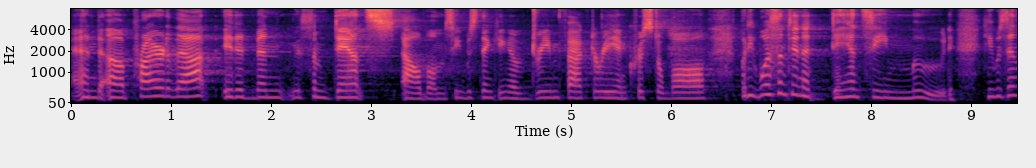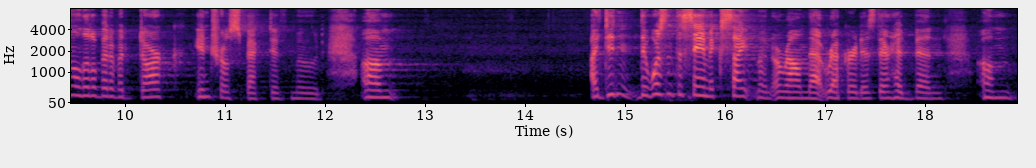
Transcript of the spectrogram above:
And uh, prior to that, it had been some dance albums. He was thinking of Dream Factory and Crystal Ball, but he wasn't in a dancey mood. He was in a little bit of a dark, introspective mood. Um, I didn't, there wasn't the same excitement around that record as there had been um,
